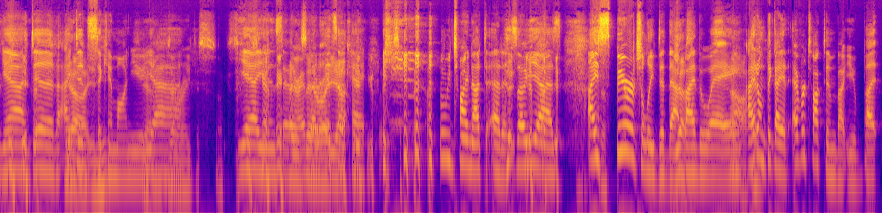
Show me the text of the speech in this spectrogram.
yeah, I did. I Yeah, did sick he- him on you. Yeah. is that right? This sucks. Yeah, you didn't say that right, say but right, it's yeah. okay. we try not to edit. So yes, I spiritually did that. Yes. By the way, Ah, I don't think I had ever talked to him about you, but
